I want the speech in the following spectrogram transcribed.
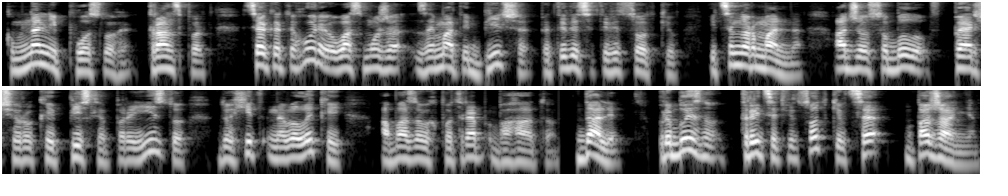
комунальні послуги, транспорт. Ця категорія у вас може займати більше 50%. І це нормально, адже особливо в перші роки після переїзду дохід невеликий, а базових потреб багато. Далі, приблизно 30% це бажання,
